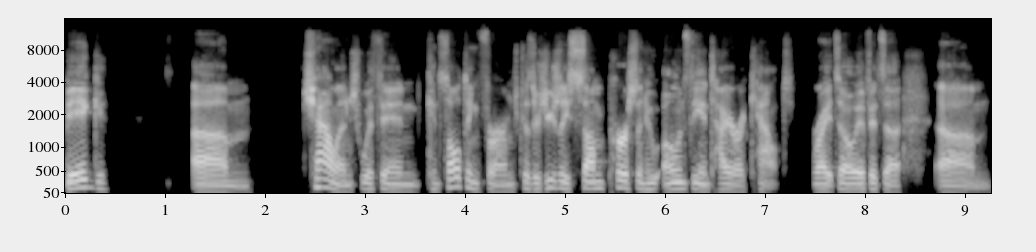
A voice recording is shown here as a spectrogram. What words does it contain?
big um, challenge within consulting firms because there's usually some person who owns the entire account right? So if it's a um,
